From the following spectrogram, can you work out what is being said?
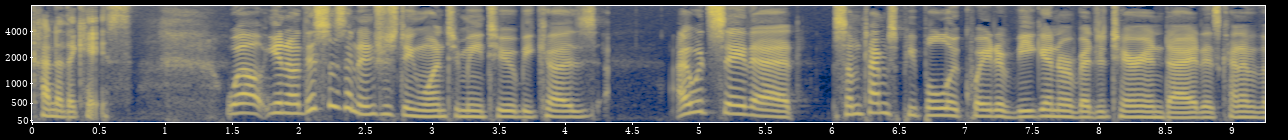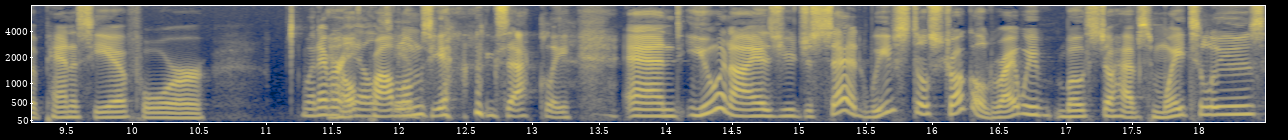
kind of the case? Well, you know, this is an interesting one to me too because I would say that sometimes people equate a vegan or vegetarian diet as kind of the panacea for Whatever health ails you. problems. Yeah, exactly. And you and I, as you just said, we've still struggled, right? We both still have some weight to lose,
